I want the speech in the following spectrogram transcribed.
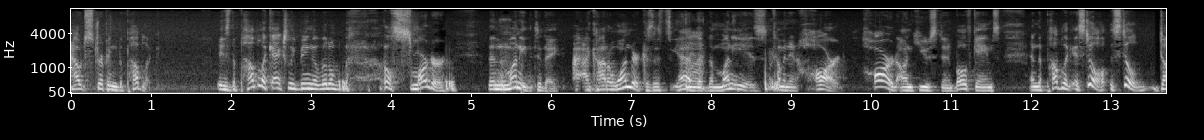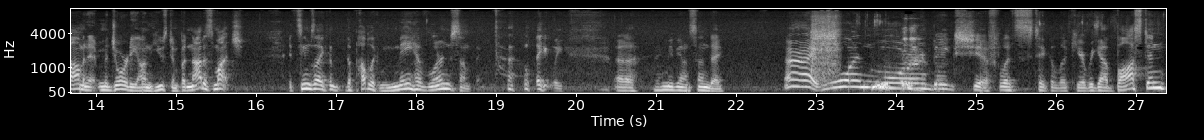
outstripping the public. Is the public actually being a little, a little smarter than the money today? I, I gotta wonder because it's yeah, the, the money is coming in hard, hard on Houston in both games, and the public is still is still dominant majority on Houston, but not as much. It seems like the, the public may have learned something lately, uh, maybe on Sunday. All right, one more big shift. Let's take a look here. We got Boston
